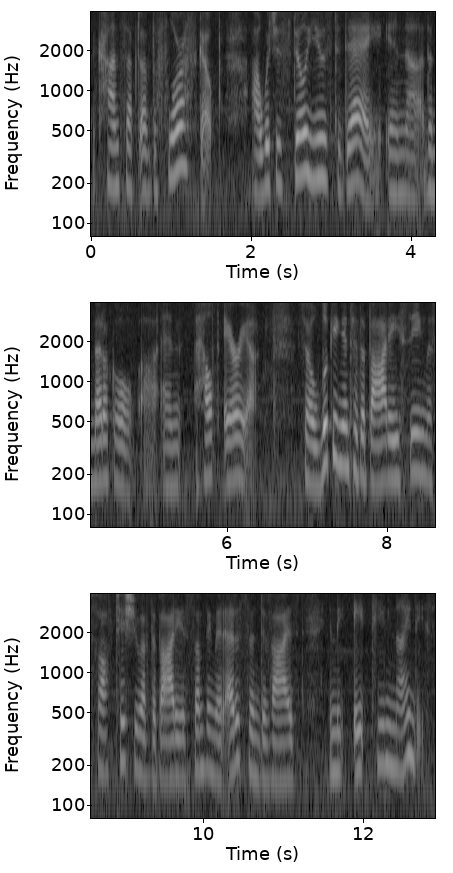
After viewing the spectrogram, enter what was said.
the concept of the fluoroscope, uh, which is still used today in uh, the medical uh, and health area. So looking into the body, seeing the soft tissue of the body is something that Edison devised in the 1890s.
